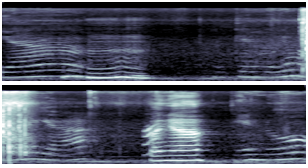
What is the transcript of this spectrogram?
Iya. Hmm, Sendoknya mana ya? banyak. Sendok.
